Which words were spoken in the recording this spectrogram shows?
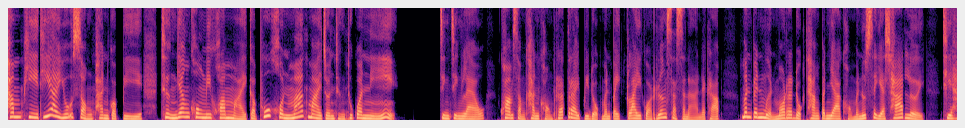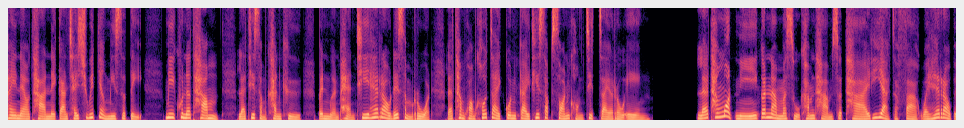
คัมภีที่อายุ 2,000 กว่าปี ถึงยังคงมีความหมายกับผู้คนมากมายจนถึงทุกวันนี้ จริงๆ แล้ว ความสำคัญของพระไตรปิฎกมันไปไกลกว่าเรื่องศาสนานะครับ มันเป็นเหมือนมรดกทางปัญญาของมนุษยชาติเลย ที่ให้แนวทางในการใช้ชีวิตอย่างมีสติ มีคุณธรรม และที่สำคัญคือ เป็นเหมือนแผนที่ให้เราได้สำรวจ และทำความเข้าใจกลไกที่ซับซ้อนของจิตใจเราเอง และทั้งหมดนี้ก็นำมาสู่คำถามสุดท้ายที่อยากจะฝากไว้ให้เราไป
